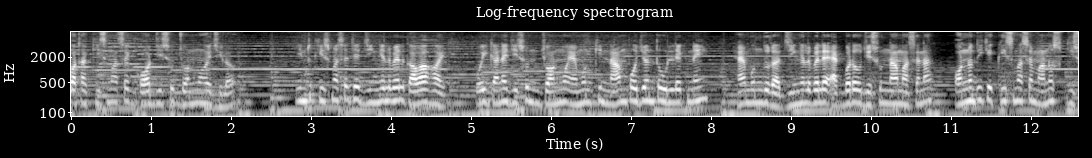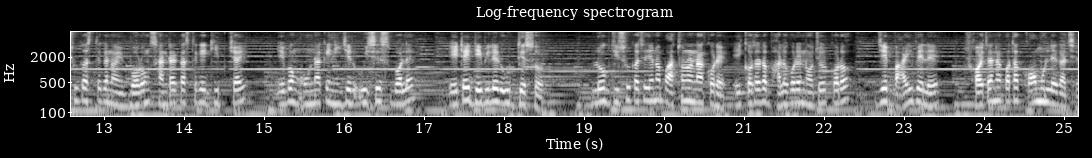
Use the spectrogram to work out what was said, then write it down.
কথা ক্রিসমাসে গড যিশুর জন্ম হয়েছিল। কিন্তু ক্রিসমাসে যে জিঙ্গেল বেল গাওয়া হয়, ওই গানে যিশুর জন্ম এমনকি নাম পর্যন্ত উল্লেখ নেই। হ্যাঁ বন্ধুরা, জিঙ্গেল বেলে একবারও যিশুর নাম আসে না। অন্যদিকে ক্রিসমাসে মানুষ যিশুর কাছ থেকে নয়, বরং সান্টার কাছ থেকে গিফট চায় এবং ওনাকে নিজের উইসেস বলে। এটাই ডেবিলের উদ্দেশ্য। লোক যিশুর কাছে যেন প্রার্থনা না করে, এই কথাটা ভালো করে নজর করো যে বাইবেলে শয়তানের কথা কম উল্লেখ আছে,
